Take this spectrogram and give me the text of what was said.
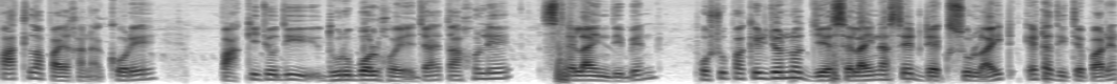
পাতলা পায়খানা করে পাখি যদি দুর্বল হয়ে যায়, তাহলে স্যালাইন দিবেন। পশু পাখির জন্য যে স্যালাইন আছে, ডেক্সুলাইট, এটা দিতে পারেন।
